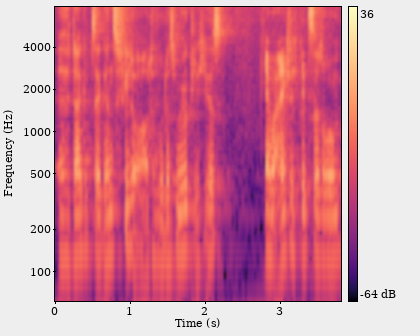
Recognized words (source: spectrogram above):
Äh, da gibt es ja ganz viele Orte, wo das möglich ist. Aber eigentlich geht es darum,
